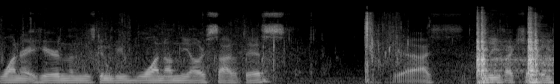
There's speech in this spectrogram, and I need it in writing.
one right here, and then there's gonna be one on the other side of this. Yeah, I believe I killed him.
